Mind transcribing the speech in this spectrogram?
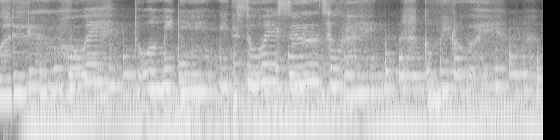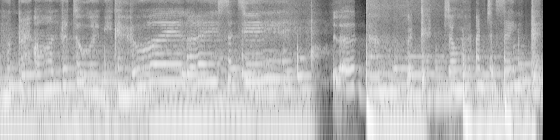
ว่าได้เรื่องหวยตัวไม่ดี มีแต่สวยซื้อเท่าไร ก็ไม่รวย หมดแรงอ่อนระทวยมีใครรวยเลยสักที เลิกดังเลิกเด็ดเจ้ามืออันจันเซ็งเด็ด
